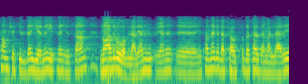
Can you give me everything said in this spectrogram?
tam şəkildə yerinə yetirən insan nadir ola bilər. Yəni yəni e, insan nə qədər çalışsa da fərz əməlləri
